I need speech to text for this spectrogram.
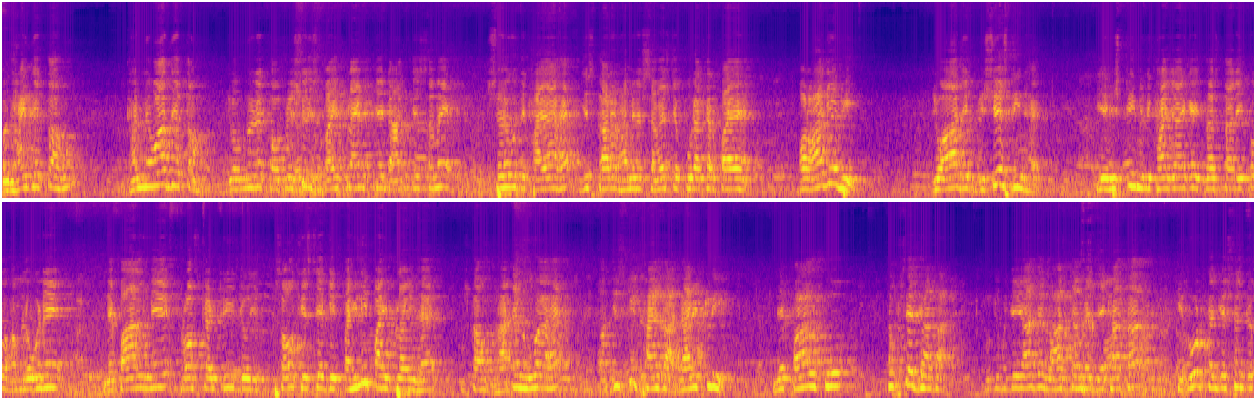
बधाई देता हूँ, धन्यवाद देता हूँ, जो उन्होंने कॉपरेशन इस पाइपलाइन के डालते समय सहयोग दिखाया है, जिस कारण हमने समय से पूरा कर पाए हैं। और आगे भी, जो आज एक विशेष दिन है, ये हिस्ट्री में लिखा जाएगा, दस तारीख को हम लोगों ने नेपाल में क्रॉस कंट्री जो साउथ एशिया की पहली पाइपलाइन है, उसका उद्घाटन हुआ है, और जिसकी फ़ायदा डायरेक्टली नेपाल को सबसे ज़्यादा क्योंकि मुझे याद है लास्ट टाइम मैं देखा था कि रोड कंजेशन जो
